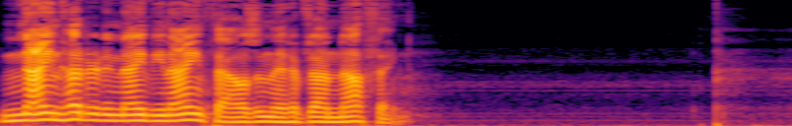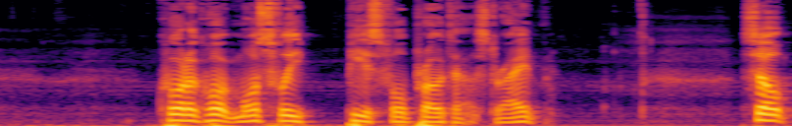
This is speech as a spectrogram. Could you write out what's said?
999,000 that have done nothing. Quote unquote, mostly peaceful protest, right? So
